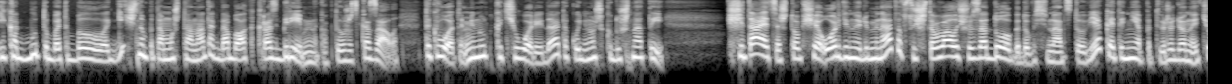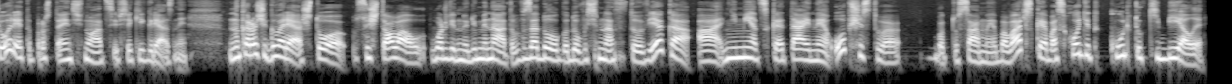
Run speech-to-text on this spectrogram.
И как будто бы это было логично, потому что она тогда была как раз беременна, как ты уже сказала. Так вот, минутка теории, да, такой немножко душноты. Считается, что вообще орден иллюминатов существовал еще задолго до 18 века. Это не подтвержденная теория, это просто инсинуации всякие грязные. Ну, короче говоря, что существовал орден иллюминатов задолго до 18 века, а немецкое тайное общество вот то самое баварское, восходит к культу Кибелы.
